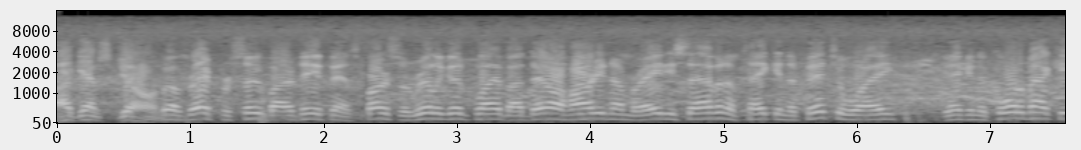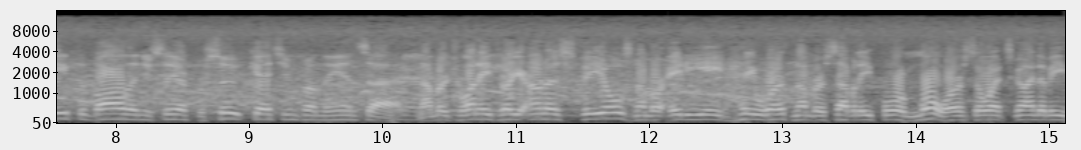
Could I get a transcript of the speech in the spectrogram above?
against Jones. Well, great pursuit by our defense. First, a really good play by Daryl Hardy, number 87, of taking the pitch away, making the quarterback keep the ball. Then you see a pursuit catch him from the inside. Number 23, Ernest Fields. Number 88, Hayworth. Number 74, Moore. So it's going to be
